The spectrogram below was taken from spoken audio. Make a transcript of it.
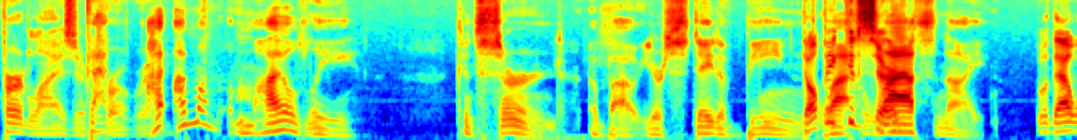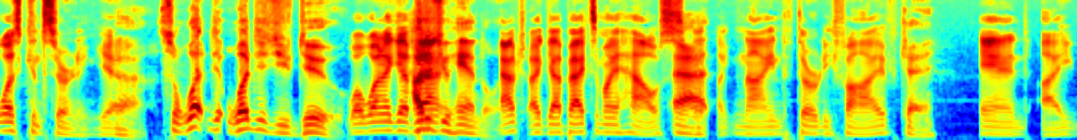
fertilizer That- program. I, I'm um, mildly concerned about your state of being. Don't be la- concerned. Last night, Well, that was concerning. Yeah. yeah. So what? Did, what did you do? Well, when I got How back, did you handle it? I got back to my house at, At- like nine thirty-five. Okay. And I,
